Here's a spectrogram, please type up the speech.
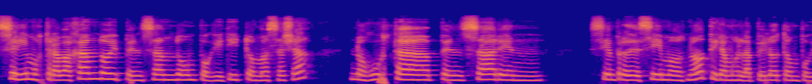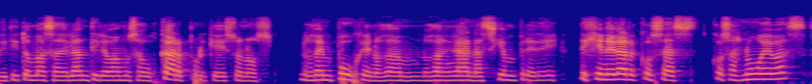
seguimos trabajando y pensando un poquitito más allá. Nos gusta pensar en, siempre decimos, ¿no? Tiramos la pelota un poquitito más adelante y la vamos a buscar porque eso nos, nos da empuje, nos dan, nos dan ganas siempre de, de generar cosas, cosas nuevas.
